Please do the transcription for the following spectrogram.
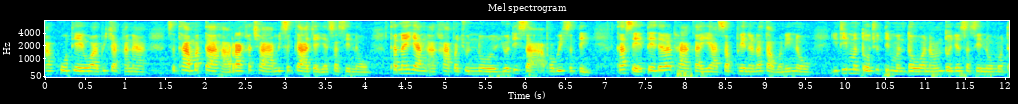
อาคูเทวาวิจักขณาสธามตาหาราคชามิสกาจยสัสโนทนยังอาคาปชุนโนโยติสาภวิสติทัสเสเตดรธากายาสัพเพนันตวานิโนอิทิมันโตชุติมันโตวนะมันโตยสัสโนมท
